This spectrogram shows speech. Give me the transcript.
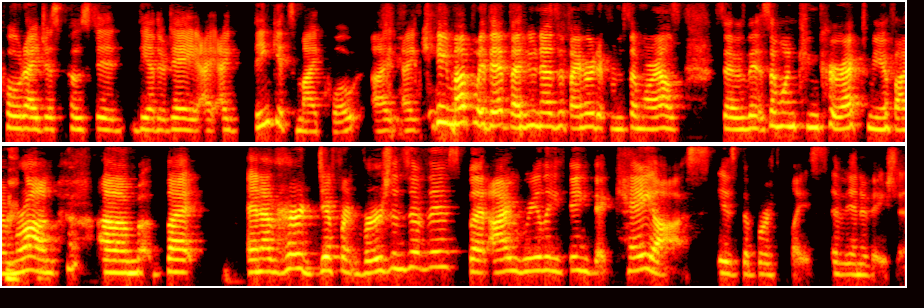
quote I just posted the other day, I, I think it's my quote. I, I came up with it, but who knows if I heard it from somewhere else, so that someone can correct me if I'm wrong. Um, but and I've heard different versions of this, but I really think that chaos is the birthplace of innovation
